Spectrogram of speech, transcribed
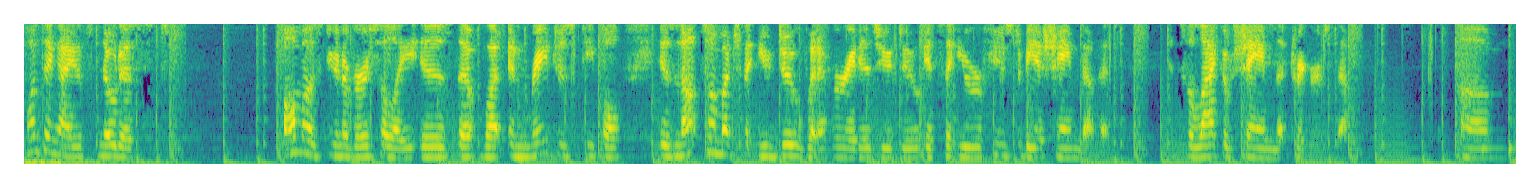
one thing I've noticed almost universally is that what enrages people is not so much that you do whatever it is you do, it's that you refuse to be ashamed of it. It's the lack of shame that triggers them. Um,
